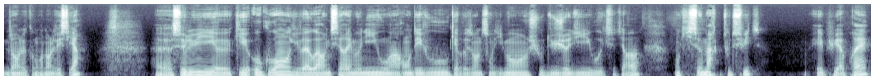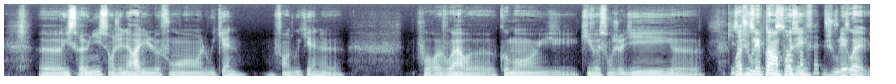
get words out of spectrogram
dans le comment dans le vestiaire euh, celui euh, qui est au courant qu'il va avoir une cérémonie ou un rendez-vous, qui a besoin de son dimanche ou du jeudi ou etc. Donc il se marque tout de suite. Et puis après, euh, ils se réunissent en général, ils le font le week-end, fin de week-end, pour voir comment, il- qui veut son jeudi. Moi, en je voulais pas imposer. en fait. Je voulais, ouais,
